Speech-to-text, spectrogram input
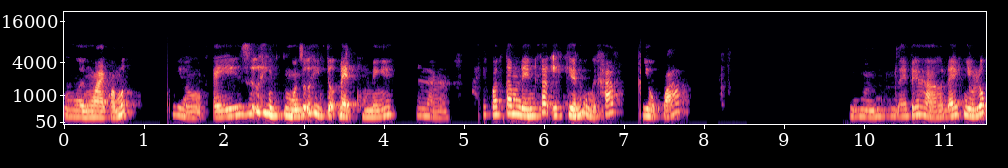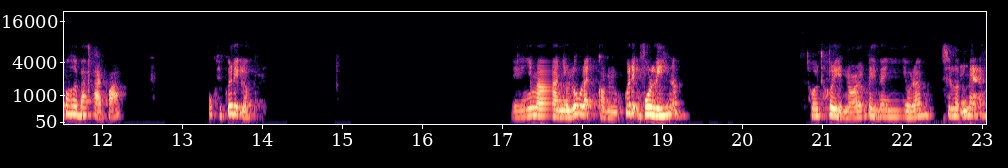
người ngoài quá mức. Kiểu cái giữ hình muốn giữ hình tượng đẹp của mình ấy nên là hay quan tâm đến các ý kiến của người khác nhiều quá. Ừ, đấy với hả? đấy nhiều lúc hơi ba phải quá không thể quyết định được Thế nhưng mà nhiều lúc lại còn quyết định vô lý nữa. Thôi thôi để nói về này nhiều lắm. Xin lỗi mẹ.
